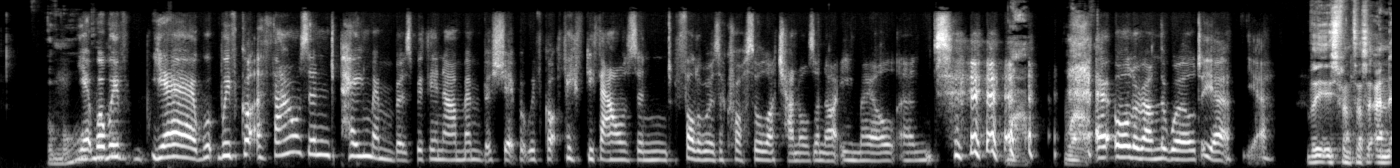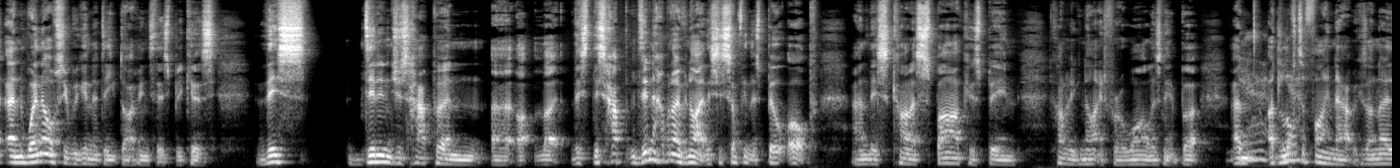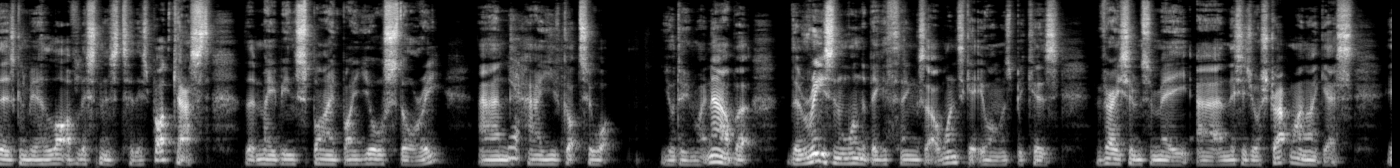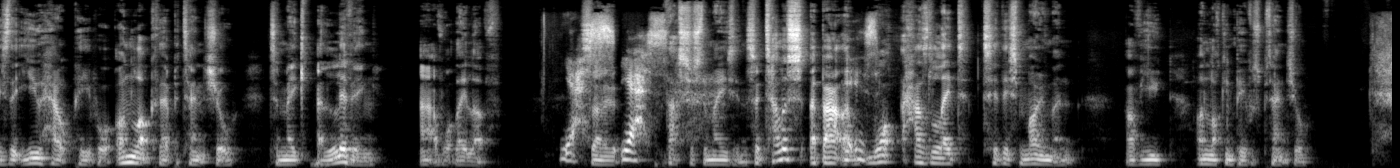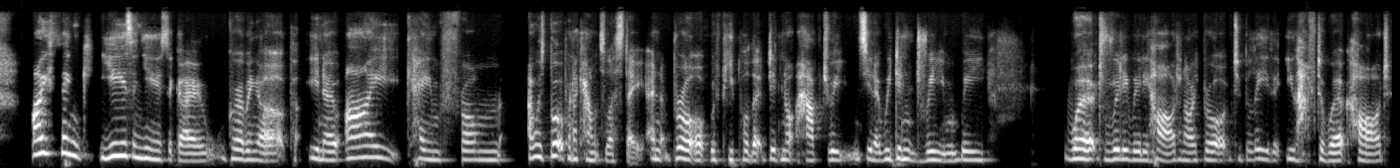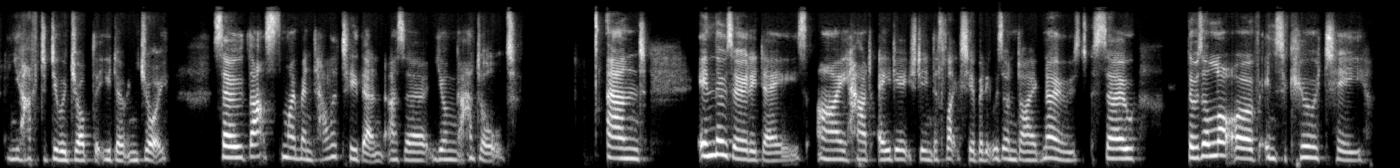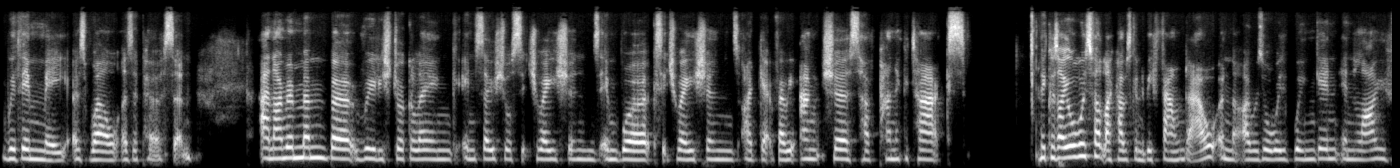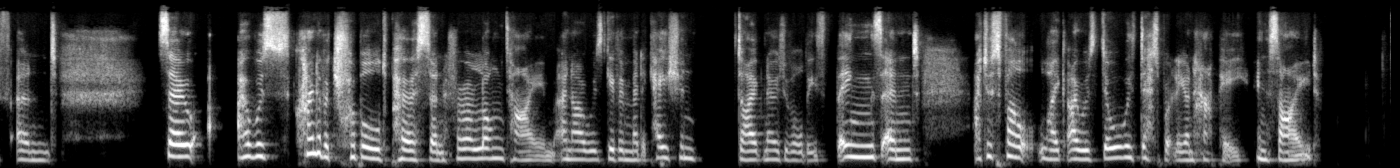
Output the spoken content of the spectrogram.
or more? Yeah, well, we've yeah we've got a thousand paying members within our membership, but we've got fifty thousand followers across all our channels and our email and wow. Wow. Uh, all around the world. Yeah, yeah. It's fantastic. And and when else are we going to deep dive into this? Because this didn't just happen uh, uh, like this this happened didn't happen overnight this is something that's built up and this kind of spark has been kind of ignited for a while isn't it but um, yeah, i'd love yeah. to find out because i know there's going to be a lot of listeners to this podcast that may be inspired by your story and yeah. how you've got to what you're doing right now but the reason one of the biggest things that i wanted to get you on was because very similar to me and this is your strapline i guess is that you help people unlock their potential to make a living out of what they love Yes. So yes, that's just amazing. So tell us about uh, what has led to this moment of you unlocking people's potential. I think years and years ago, growing up, you know, I came from, I was brought up on a council estate and brought up with people that did not have dreams. You know, we didn't dream. We worked really, really hard. And I was brought up to believe that you have to work hard and you have to do a job that you don't enjoy. So that's my mentality then as a young adult. And in those early days, I had ADHD and dyslexia, but it was undiagnosed. So there was a lot of insecurity within me as well as a person. And I remember really struggling in social situations, in work situations. I'd get very anxious, have panic attacks, because I always felt like I was going to be found out and that I was always winging in life. And so I was kind of a troubled person for a long time. And I was given medication, diagnosed with all these things. And I just felt like I was always desperately unhappy inside.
